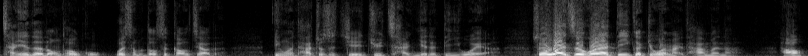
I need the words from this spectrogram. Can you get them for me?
产业的龙头股为什么都是高价的？因为它就是接具产业的地位啊。所以外资回来第一个就会买它们啊。好，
